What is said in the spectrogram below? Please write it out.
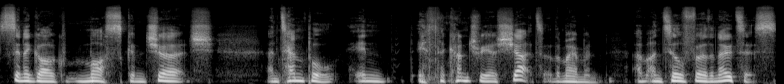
synagogue, mosque, and church and temple in in the country are shut at the moment um, until further notice.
